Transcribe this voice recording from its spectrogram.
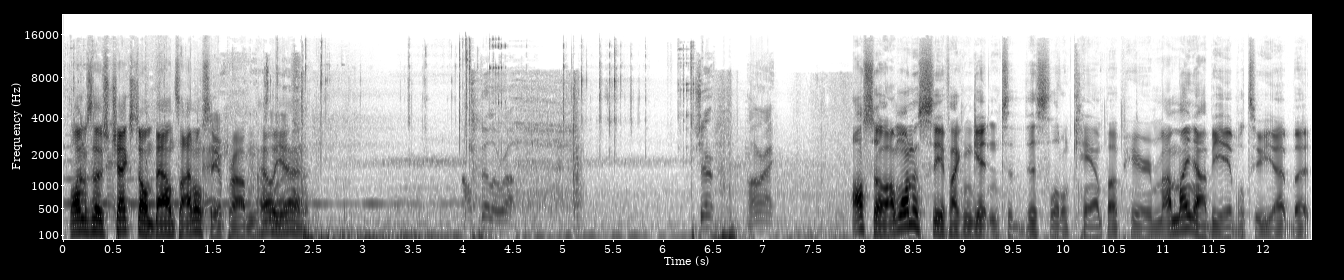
As long as those checks don't bounce, I don't see a problem. Hell yeah. I'll fill her up. Sure. All right. Also, I want to see if I can get into this little camp up here. I might not be able to yet, but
